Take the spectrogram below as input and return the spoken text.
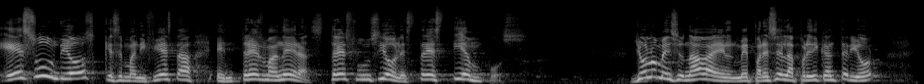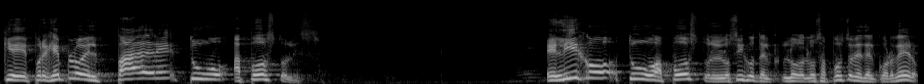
es un Dios que se manifiesta en tres maneras, tres funciones, tres tiempos. Yo lo mencionaba, en, me parece en la prédica anterior, que por ejemplo el Padre tuvo apóstoles. El Hijo tuvo apóstoles, los hijos del- lo- los apóstoles del Cordero.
